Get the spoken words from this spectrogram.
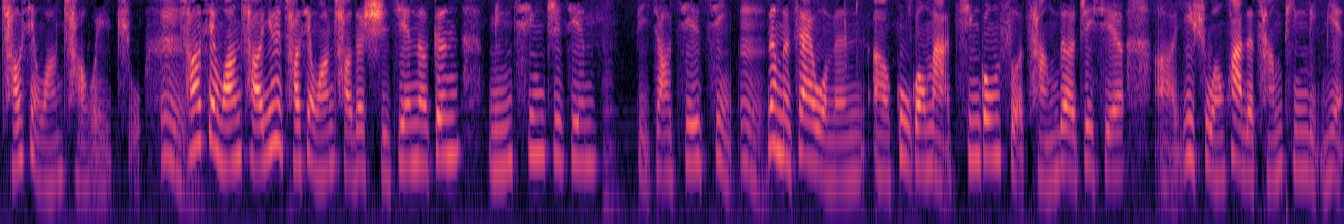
朝鲜王朝为主，嗯，朝鲜王朝，因为朝鲜王朝的时间呢跟明清之间。比较接近，嗯，那么在我们呃故宫嘛，清宫所藏的这些呃艺术文化的藏品里面，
